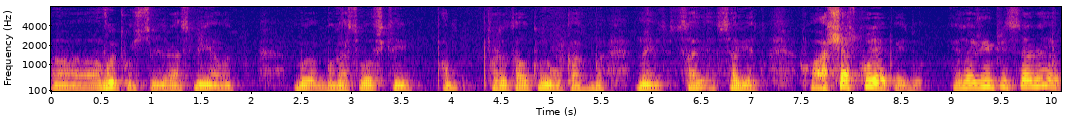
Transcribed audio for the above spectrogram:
а, выпустили, раз меня вот Богословский протолкнул как бы на этот совет. А сейчас куда я пойду? Я даже не представляю.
